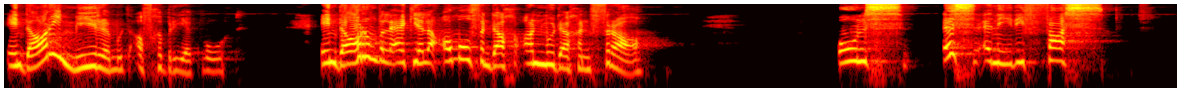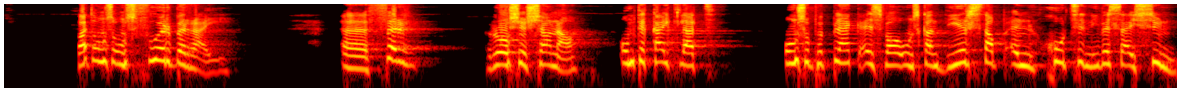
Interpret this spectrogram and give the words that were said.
En daardie mure moet afgebreek word. En daarom wil ek julle almal vandag aanmoedig en vra. Ons is in hierdie vas wat ons ons voorberei uh vir Rosh Hashanah om te kyk dat ons op 'n plek is waar ons kan deurstap in God se nuwe seisoen.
